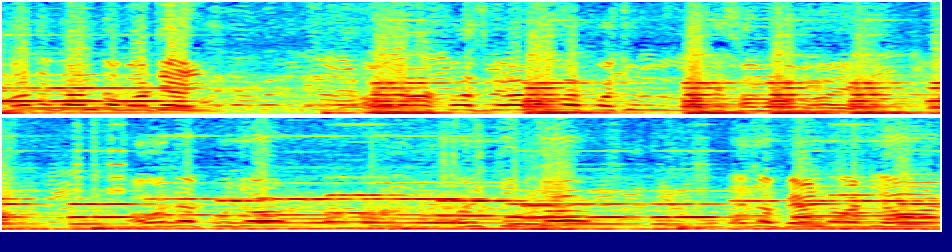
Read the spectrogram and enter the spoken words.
আমাদের গ্রাম তো বটেই। আমাদের আশপাশ গ্রাম থেকে প্রচুর লোকের সমাগম হয়ে যায় আমাদের পুজো ঐতিহ্য এই যে ব্যান্ড পার্টি হয়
